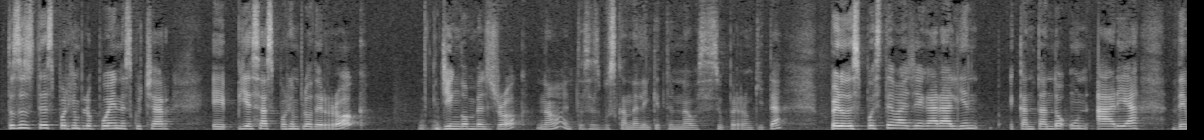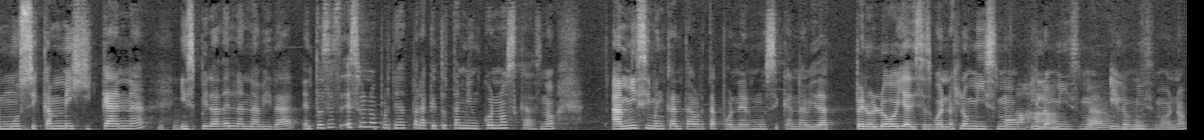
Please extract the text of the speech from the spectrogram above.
Entonces ustedes, por ejemplo, pueden escuchar eh, piezas, por ejemplo, de rock, Jingle Bells Rock, ¿no? Entonces buscan a alguien que tiene una voz súper ronquita, pero después te va a llegar alguien cantando un área de música mexicana inspirada en la Navidad. Entonces es una oportunidad para que tú también conozcas, ¿no? A mí sí me encanta ahorita poner música en Navidad, pero luego ya dices, bueno, es lo mismo y lo mismo y lo mismo, ¿no?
